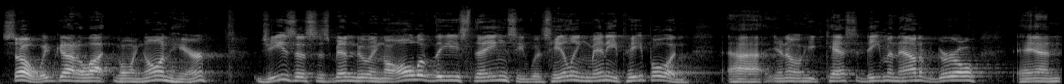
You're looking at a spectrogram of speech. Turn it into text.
So, we've got a lot going on here. Jesus has been doing all of these things. He was healing many people, and, uh, you know, he cast a demon out of a girl. And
